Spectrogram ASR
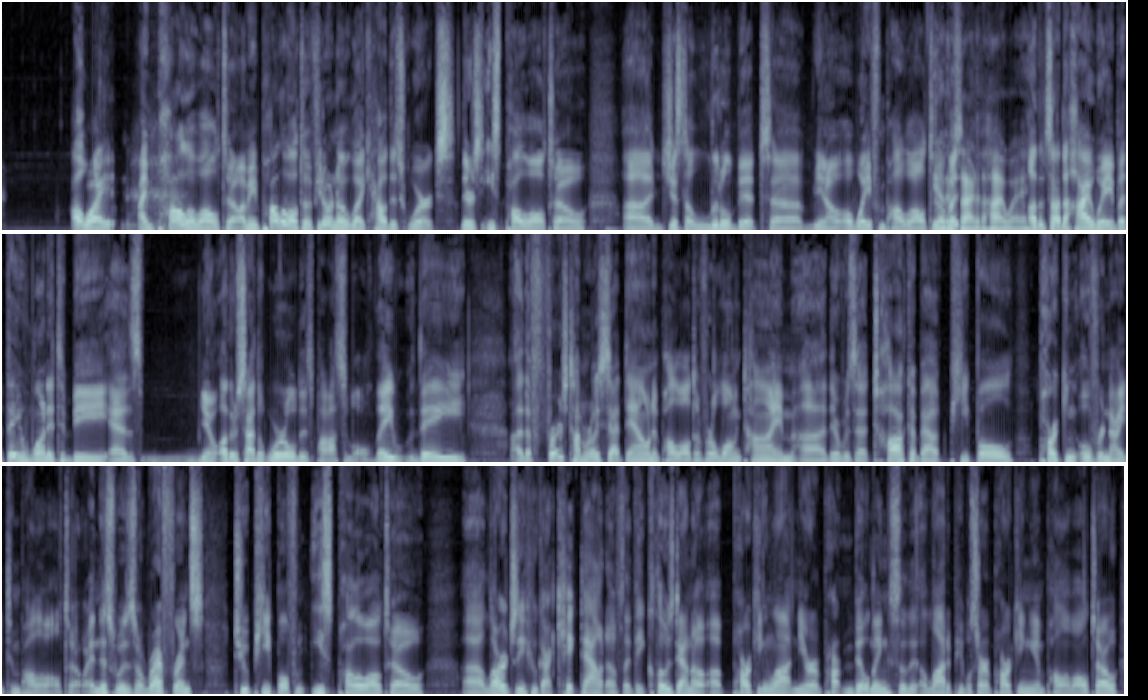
oh, white. I'm Palo Alto. I mean, Palo Alto. If you don't know like how this works, there's East Palo Alto, uh, just a little bit, uh, you know, away from Palo Alto, The other but side of the highway. other side of the highway. But they want it to be as, you know, other side of the world as possible. They they. Uh, the first time I really sat down in Palo Alto for a long time, uh, there was a talk about people parking overnight in Palo Alto, and this was a reference to people from East Palo Alto, uh, largely who got kicked out of like they closed down a, a parking lot near an apartment building, so that a lot of people started parking in Palo Alto,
